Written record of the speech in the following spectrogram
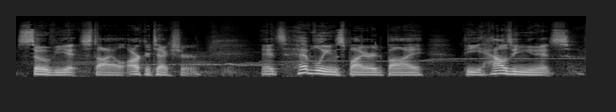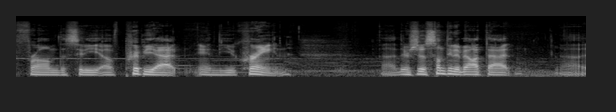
Soviet style architecture. It's heavily inspired by the housing units from the city of Pripyat in the Ukraine. Uh, there's just something about that uh,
